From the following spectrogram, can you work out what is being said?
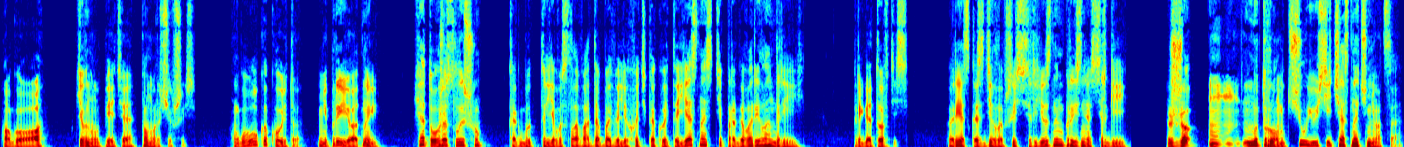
«Ого!» — кивнул Петя, поморщившись. «Гул какой-то, неприятный. Я тоже слышу». Как будто его слова добавили хоть какой-то ясности, проговорил Андрей. «Приготовьтесь», — резко сделавшись серьезным, произнес Сергей. «Жо... нутром чую, сейчас начнется».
